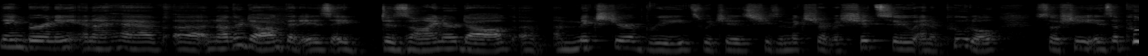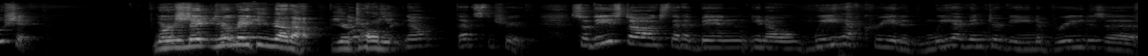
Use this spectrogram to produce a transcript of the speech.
named Bernie, and I have uh, another dog that is a designer dog, a, a mixture of breeds, which is she's a mixture of a Shih Tzu and a Poodle, so she is a Pooshit. No, you're, ma- you're making that up. You're no, totally. no. That's the truth. So these dogs that have been, you know, we have created them. We have intervened. A breed is a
